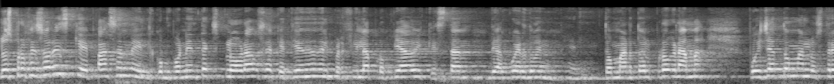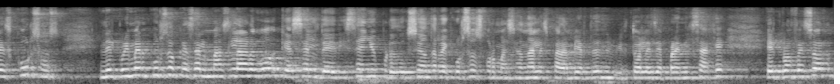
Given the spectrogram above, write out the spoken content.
Los profesores que pasan el componente Explora, o sea, que tienen el perfil apropiado y que están de acuerdo en, tomar todo el programa, pues ya toman los tres cursos. En el primer curso, que es el más largo, que es el de diseño y producción de recursos formacionales para ambientes virtuales de aprendizaje, el profesor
